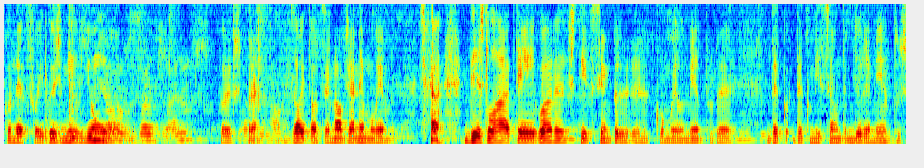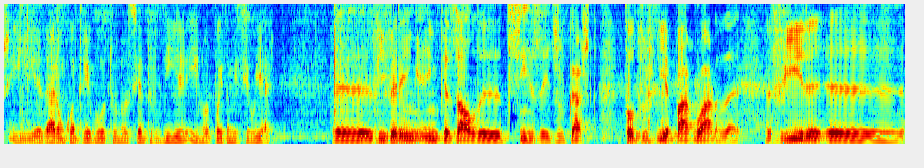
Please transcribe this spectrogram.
quando é que foi? 2001? ou- 18 anos. Pois, espera, 18 ou 19, já nem me lembro. Já, Desde lá até agora estive sempre eh, como elemento da, da, da Comissão de Melhoramentos e a dar um contributo no centro de dia e no apoio domiciliário. Uh, viver em, em casal de, de cinza e deslocar-te todos os dias para a guarda, vir, uh,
